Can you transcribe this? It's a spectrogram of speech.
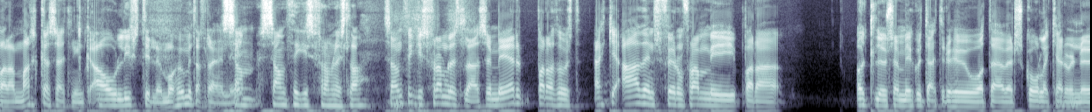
bara markasetning á lífstilum og hugmyndafræðinni. Sam, samþykis framleysla samþykisframleiðsla sem er bara, þú veist, ekki aðeins fyrir fram í bara öllu sem ykkur dættur í hug og það er skólakerfinu,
